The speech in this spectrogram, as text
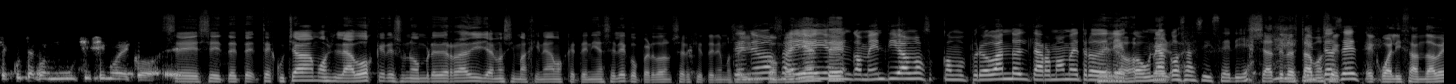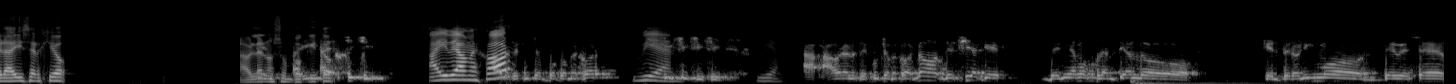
se escucha con muchísimo eco. Sí, sí, te, escuchábamos la voz que eres un hombre de radio y ya nos imaginábamos que tenías el eco. Perdón, Sergio, tenemos, ahí un inconveniente. Ahí hay un inconveniente y vamos como probando el termómetro del eco, una cosa así sería. Ya te lo estamos e- ecualizando. A ver ahí, Sergio, háblanos un poquito. Ahí, sí, sí. ¿Ahí veo mejor? ¿Se escucha un poco mejor? Bien. Sí, sí, sí. Bien. ahora los escucho mejor. No, decía que veníamos planteando que el peronismo debe ser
